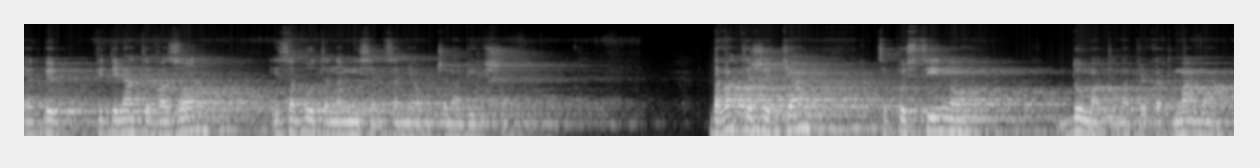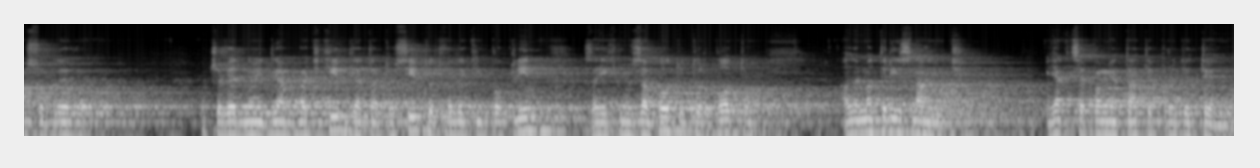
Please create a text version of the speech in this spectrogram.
якби підділяти вазон і забути на місяць за нього чи на більше. Давати життя це постійно думати, наприклад, мама особливо, очевидно, і для батьків, для татусів тут великий поклін за їхню заботу, турботу. Але матері знають, як це пам'ятати про дитину.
